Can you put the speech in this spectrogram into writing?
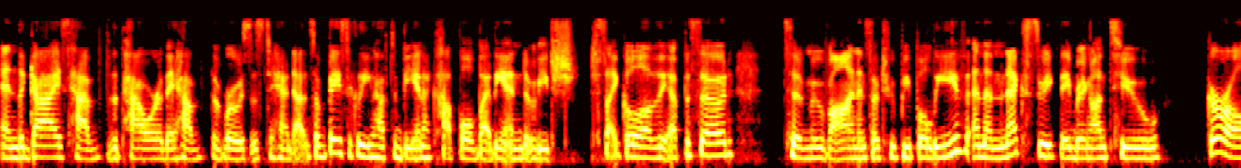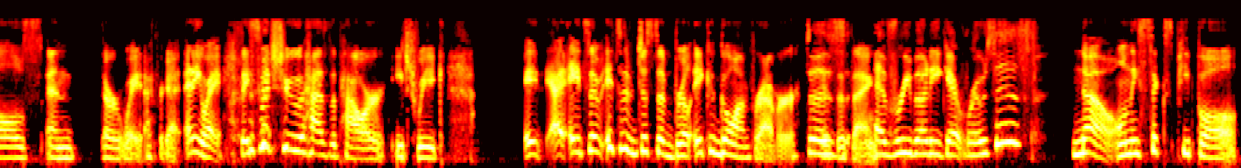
and the guys have the power. They have the roses to hand out. So basically, you have to be in a couple by the end of each cycle of the episode to move on. And so two people leave, and then the next week they bring on two girls and. Or wait, I forget. Anyway, they switch who has the power each week. It, it's a it's a, just a brill. It could go on forever. is Does the thing? everybody get roses? no, only six people,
